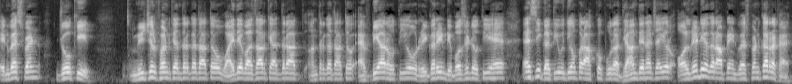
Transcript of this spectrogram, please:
इन्वेस्टमेंट जो कि म्यूचुअल फंड के अंतर्गत आते हो, वायदे बाज़ार के अंतर्गत आते हो, एफडीआर होती हो, रिकरिंग डिपॉजिट होती है, ऐसी गतिविधियों पर आपको पूरा ध्यान देना चाहिए और ऑलरेडी अगर आपने इन्वेस्टमेंट कर रखा है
